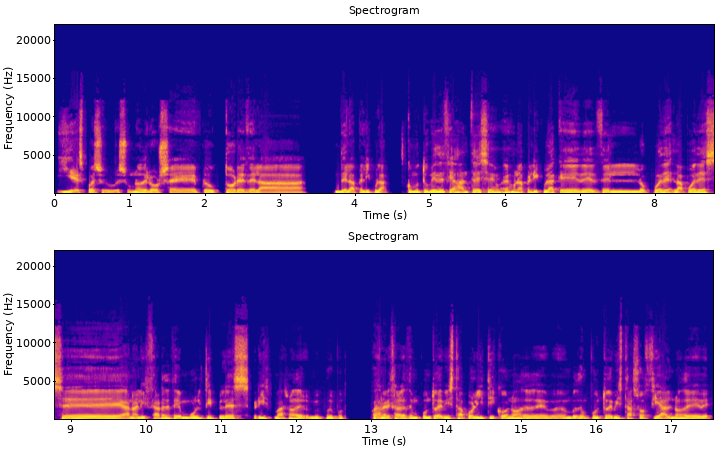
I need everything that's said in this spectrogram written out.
Y es, pues, es uno de los eh, productores de la, de la película. Como tú bien decías antes, es una película que desde lo puede, la puedes eh, analizar desde múltiples prismas, ¿no? puedes analizar desde un punto de vista político, ¿no? Desde, un punto de vista social, ¿no? De,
